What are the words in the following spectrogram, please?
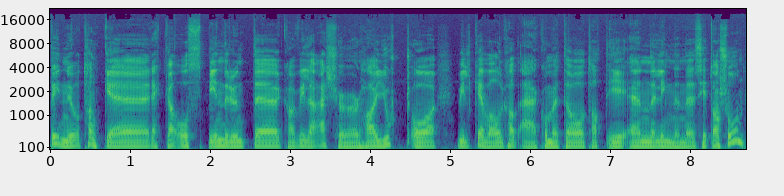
begynner jo tankerekka å spinne rundt eh, hva ville jeg sjøl ha gjort, og hvilke valg hadde jeg kommet til å tatt i en lignende situasjon.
